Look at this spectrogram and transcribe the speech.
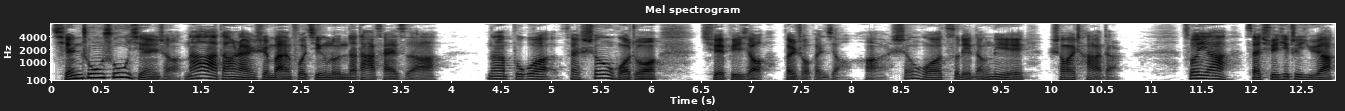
钱钟书先生那当然是满腹经纶的大才子啊，那不过在生活中却比较笨手笨脚啊，生活自理能力稍微差了点。所以啊，在学习之余啊，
